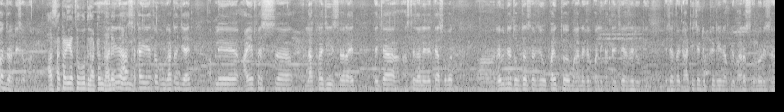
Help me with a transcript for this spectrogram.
पंधरा डिसेंबर. आज सकाळी याचं उद्घाटन झालं आज सकाळी याचं उद्घाटन जे आहेत आपले आय एफ एस लाखराजी सर आहेत. त्यांच्या हस्ते झालेले. आहे. त्यासोबत रवींद्र जोगदर सर जे उपायुक्त महानगरपालिका त्यांची हजेरी होती. त्याच्यानंतर घाटीचे डिप्टी डीन आपले भारत सोनवणे सर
